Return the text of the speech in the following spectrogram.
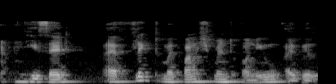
he said, I afflict my punishment on you, I will,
